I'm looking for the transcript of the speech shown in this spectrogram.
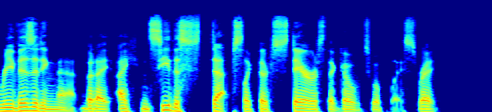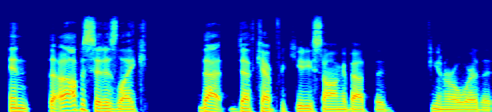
revisiting that but i i can see the steps like there's stairs that go to a place right and the opposite is like that death cab for cutie song about the funeral where the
